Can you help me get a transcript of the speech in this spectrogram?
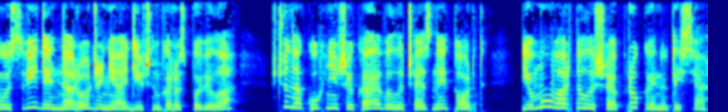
У свій день народження дівчинка розповіла, що на кухні чекає величезний торт, йому варто лише прокинутися.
